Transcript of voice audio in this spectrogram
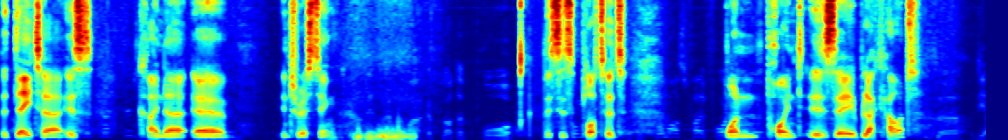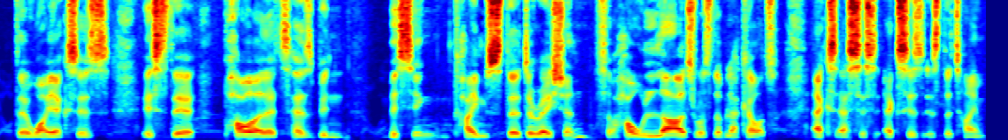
The data is kind of uh, interesting. This is plotted. One point is a blackout. The y-axis is the power that has been missing times the duration. So how large was the blackout? X-axis is the time.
